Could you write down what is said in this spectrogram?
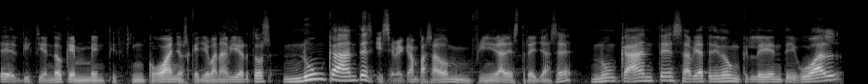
eh, diciendo que en 25 años que llevan abiertos, nunca antes, y se ve que han pasado infinidad de estrellas, ¿eh? Nunca antes había tenido un cliente igual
